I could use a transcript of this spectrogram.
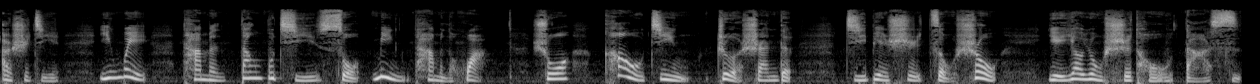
二十节，因为他们当不起所命他们的话，说靠近这山的，即便是走兽，也要用石头打死。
